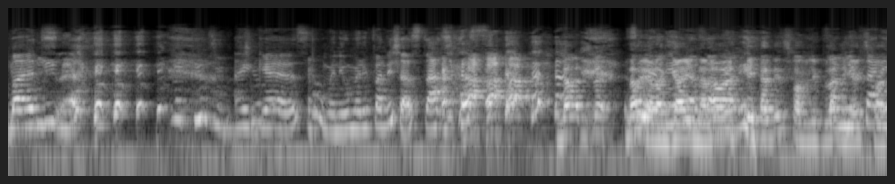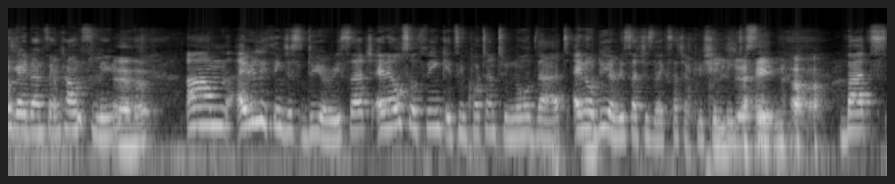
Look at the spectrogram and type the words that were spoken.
but I guess. Oh, many women panisha status. now, now, you're a guy now. Now family- you're this family planning Family planning expert. guidance and counseling. Uh-huh. Um, I really think just do your research, and I also think it's important to know that I know do your research is like such a cliche thing to say, Cliche, I know. but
